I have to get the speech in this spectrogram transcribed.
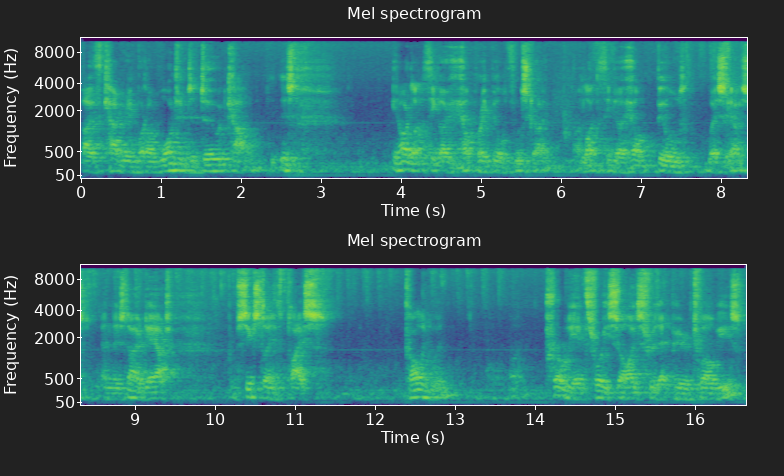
both covering what I wanted to do at Carlton. There's, you know, I'd like to think I helped rebuild Footscray. I'd like to think I helped build West Coast. And there's no doubt from 16th place Collingwood, probably had three sides through that period of 12 years,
